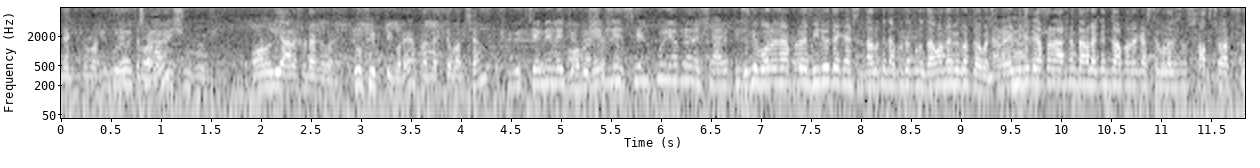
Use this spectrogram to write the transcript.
দেখতে পা- এগুলো দেখতে হচ্ছে পারবেন। আড়াইশো করে। অনলি আড়াইশো টাকা করে টু ফিফটি করে আপনারা দেখতে পাচ্ছেন। যদি বলেন আপনারা ভিডিও দেখে আসেন তাহলে কিন্তু আপনাদের কোনো দামাদামি করতে হবে না। আর এমনি যদি আপনারা আসেন তাহলে কিন্তু আপনাদের কাছ থেকে কোনো সাতশো আটশো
